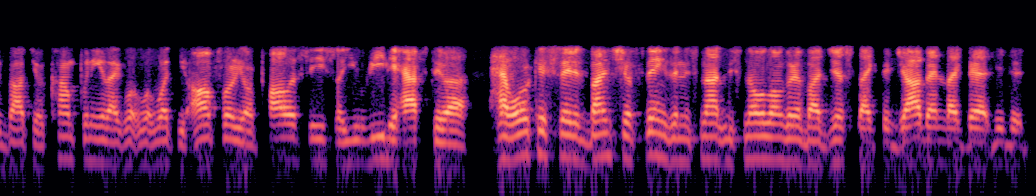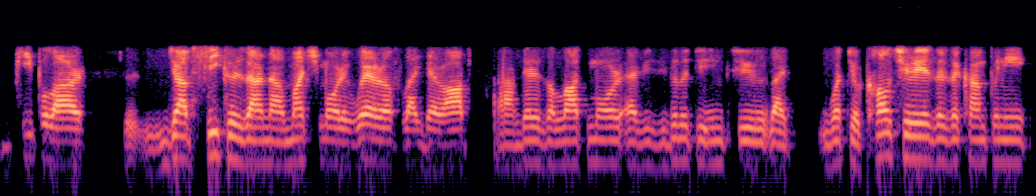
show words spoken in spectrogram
about your company, like what what, what you offer, your policy. So you really have to uh, have orchestrated bunch of things, and it's not it's no longer about just like the job and like the the, the people are job seekers are now much more aware of like their options. Um, there is a lot more uh, visibility into like what your culture is as a company,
